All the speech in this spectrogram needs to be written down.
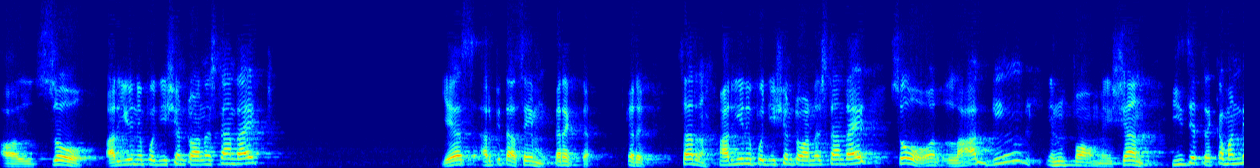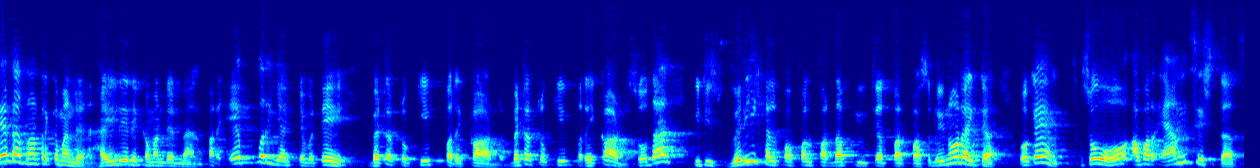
also. Are you in a position to understand right? Yes arpita same. Correct. Correct sir are you in a position to understand right? So logging information is it recommended or not recommended? Highly recommended man for every activity better to keep a record better to keep a record so that it is very helpful for the future purpose. Do you know right? Okay? So our ancestors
